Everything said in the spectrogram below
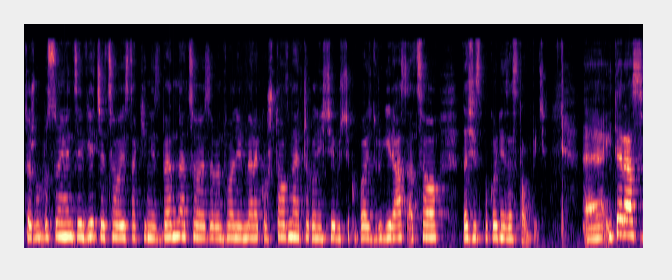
to już po prostu mniej więcej wiecie, co jest takie niezbędne, co jest ewentualnie w miarę kosztowne, czego nie chcielibyście kupować drugi raz, a co da się spokojnie zastąpić. E, I teraz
